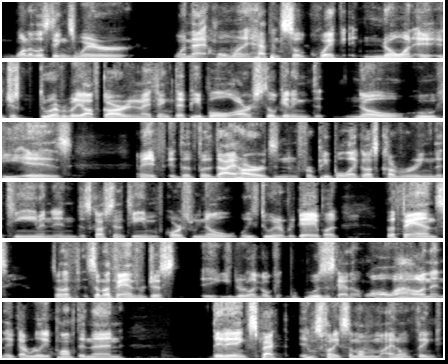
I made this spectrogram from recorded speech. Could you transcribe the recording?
one of those things where when that home run it happened so quick, no one it, it just threw everybody off guard. And I think that people are still getting to know who he is. I mean, if, if the, for the diehards and for people like us covering the team and, and discussing the team, of course we know what he's doing every day. But the fans, some of the, some of the fans were just you're like, okay, who's this guy? Like, oh wow, and then they got really pumped, and then they didn't expect. It was funny. Some of them I don't think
